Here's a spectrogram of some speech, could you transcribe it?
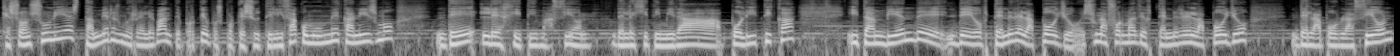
que son suníes, también es muy relevante. ¿Por qué? Pues porque se utiliza como un mecanismo de legitimación, de legitimidad política y también de, obtener el apoyo. Es una forma de obtener el apoyo de la población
